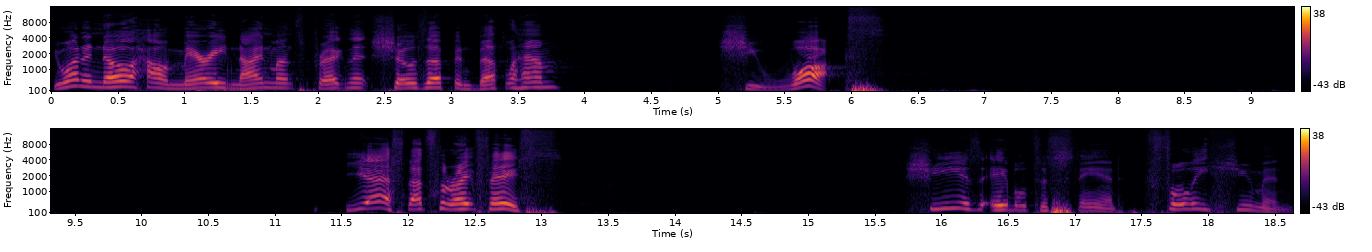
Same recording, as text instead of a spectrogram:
You want to know how Mary, nine months pregnant, shows up in Bethlehem? She walks. Yes, that's the right face she is able to stand fully human,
